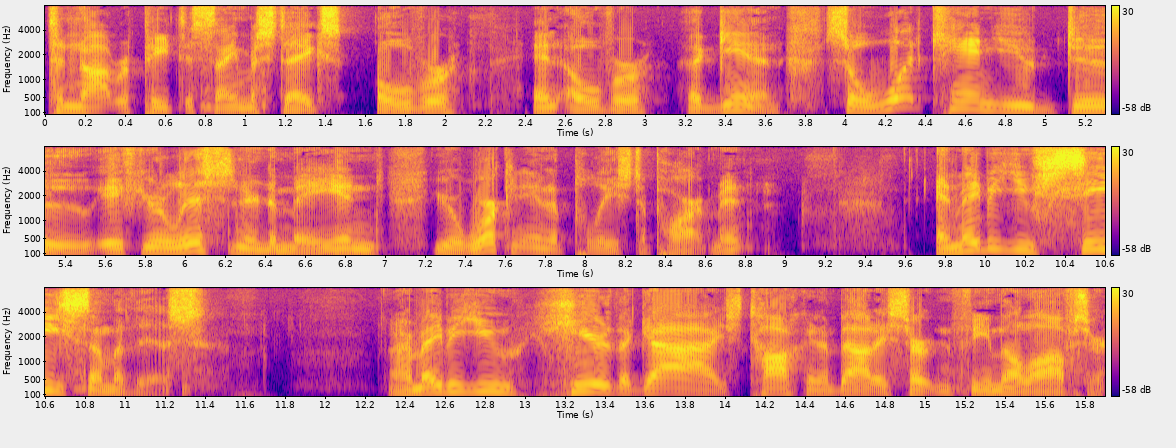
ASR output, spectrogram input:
to not repeat the same mistakes over and over again? So, what can you do if you're listening to me and you're working in a police department and maybe you see some of this? Or maybe you hear the guys talking about a certain female officer.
